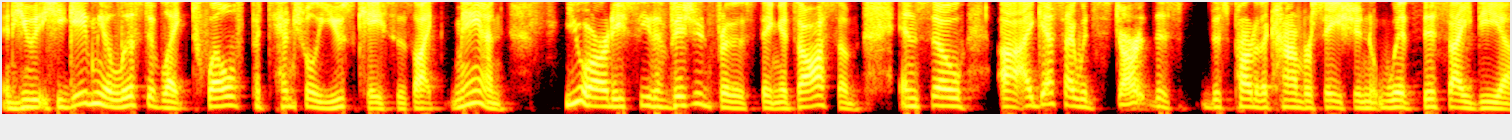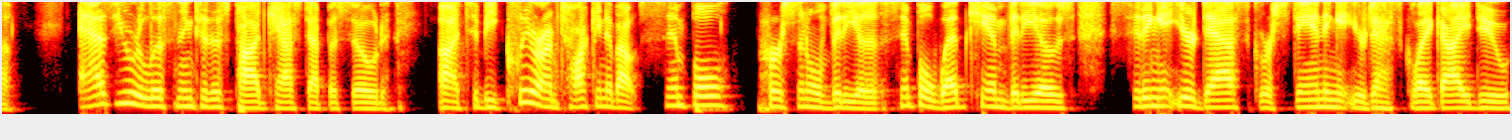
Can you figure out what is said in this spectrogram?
and he he gave me a list of like twelve potential use cases. Like, man, you already see the vision for this thing. It's awesome. And so uh, I guess I would start this this part of the conversation with this idea. As you are listening to this podcast episode, uh, to be clear, I'm talking about simple personal videos, simple webcam videos, sitting at your desk or standing at your desk like I do,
